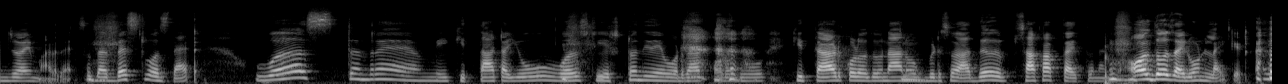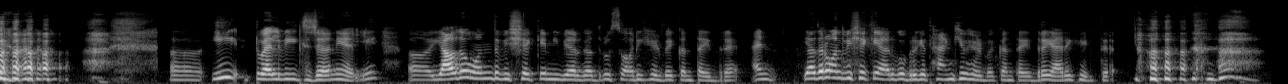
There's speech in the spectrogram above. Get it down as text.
ಎಂಜಾಯ್ ಮಾಡಿದೆ. So the best was that worst ಅಂದರೆ ಈ ಕಿತ್ತಾಟ. ಅಯ್ಯೋ ವರ್ಸ್ಟ್ ಎಷ್ಟೊಂದಿದೆ ಹೊಡೆದಾಡ್ಕೊಳ್ಳೋದು ಕಿತ್ತಾಡ್ಕೊಳ್ಳೋದು ನಾನು ಹೋಗಿ ಬಿಡಿಸೋ ಅದು ಸಾಕಾಗ್ತಾ ಇತ್ತು ನನಗೆ all those I don't like it ಈ ಟ್ವೆಲ್ ವೀಕ್ಸ್ ಜರ್ನಿಯಲ್ಲಿ ಯಾವುದೋ ಒಂದು ವಿಷಯಕ್ಕೆ ನೀವು ಯಾರಿಗಾದ್ರೂ ಸಾರಿ ಹೇಳಬೇಕಂತ ಇದ್ರೆ ಆ್ಯಂಡ್ ಯಾವ್ದಾರೋ ಒಂದು ವಿಷಯಕ್ಕೆ ಯಾರಿಗೊಬ್ರಿಗೆ ಥ್ಯಾಂಕ್ ಯು ಹೇಳಬೇಕಂತ ಇದ್ರೆ ಯಾರಿಗೆ ಹೇಳ್ತೀರಾ?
